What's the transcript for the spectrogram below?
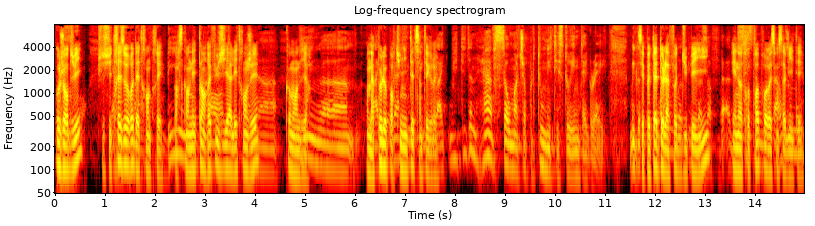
Aujourd'hui, je suis très heureux d'être rentré, parce qu'en étant réfugié à l'étranger, comment dire, on a peu l'opportunité de s'intégrer. C'est peut-être de la faute du pays et notre propre responsabilité.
